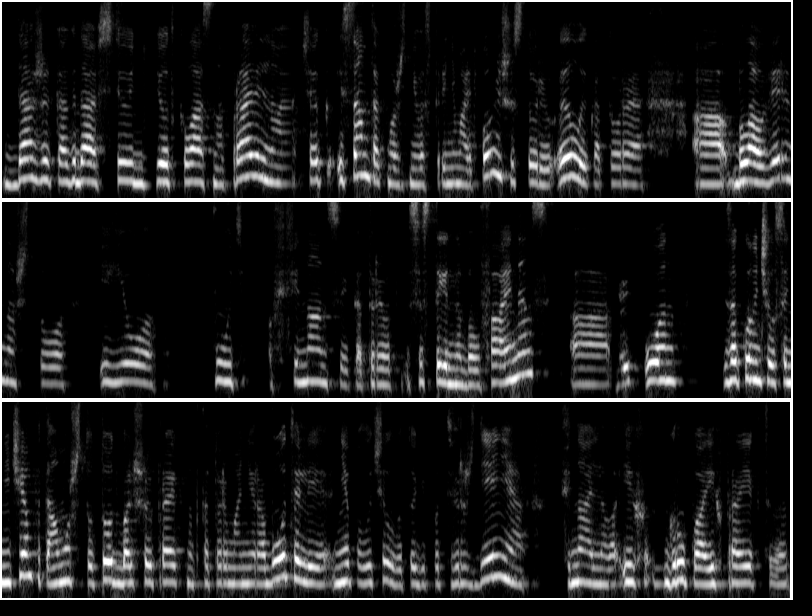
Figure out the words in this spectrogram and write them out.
даже когда все идет классно, правильно, человек и сам так может не воспринимать. Помнишь историю Эллы, которая а, была уверена, что ее путь в финансы, который вот sustainable finance, а, он закончился ничем, потому что тот большой проект, над которым они работали, не получил в итоге подтверждения финального. Их группа, их проект э,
